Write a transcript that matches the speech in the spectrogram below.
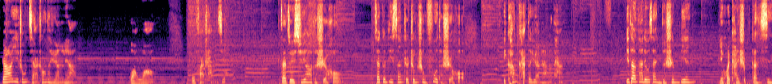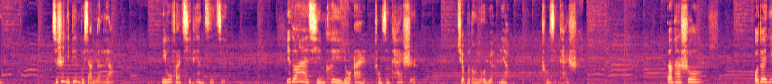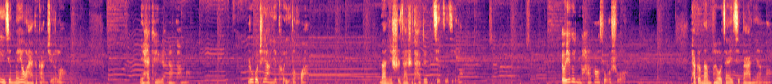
然而，一种假装的原谅，往往无法长久。在最需要的时候，在跟第三者争胜负的时候，你慷慨的原谅了他。一旦他留在你的身边，你会开始不甘心。其实你并不想原谅，你无法欺骗自己。一段爱情可以由爱重新开始，却不能由原谅重新开始。当他说：“我对你已经没有爱的感觉了”，你还可以原谅他吗？如果这样也可以的话，那你实在是太对不起自己了。有一个女孩告诉我说，她跟男朋友在一起八年了，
